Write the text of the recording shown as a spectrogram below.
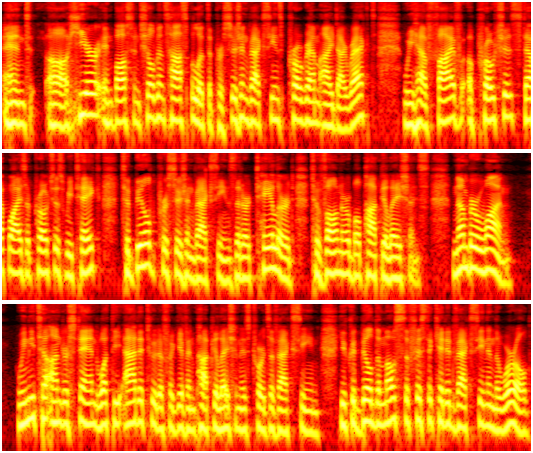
And uh, here in Boston Children's Hospital at the Precision Vaccines Program I direct, we have five approaches, stepwise approaches we take to build precision vaccines that are tailored to vulnerable populations. Number one, we need to understand what the attitude of a given population is towards a vaccine. You could build the most sophisticated vaccine in the world,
